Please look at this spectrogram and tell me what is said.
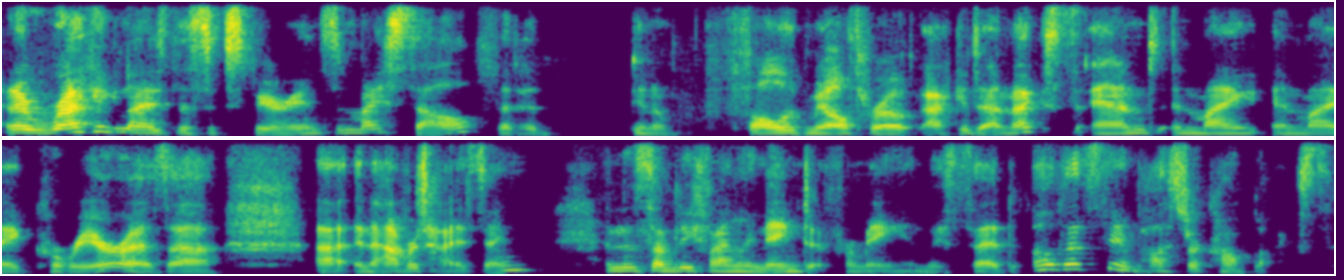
And I recognized this experience in myself that had you know followed me all throughout academics and in my in my career as a uh, in advertising and then somebody finally named it for me and they said oh that's the imposter complex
